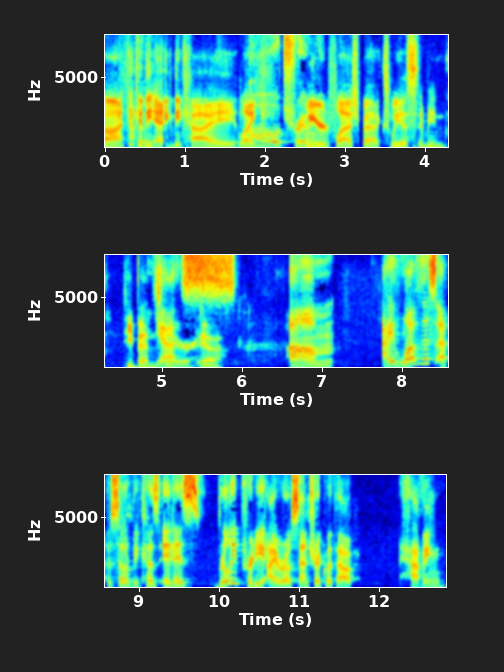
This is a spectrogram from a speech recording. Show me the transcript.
Uh, I think in the Agni Kai, like oh, true. weird flashbacks, we, I mean, he bends there. Yeah. Um, I love this episode because it is really pretty Iroh centric without having,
